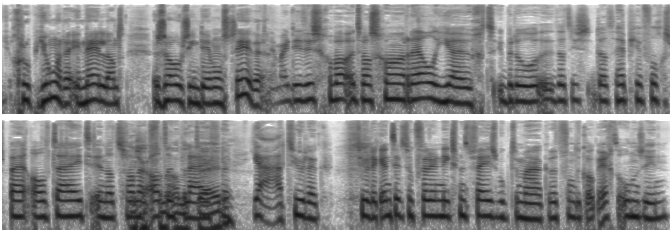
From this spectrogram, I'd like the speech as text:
groep jongeren in Nederland... zo zien demonstreren. Ja, maar dit is gewoon, het was gewoon reljeugd. Ik bedoel, dat, is, dat heb je volgens mij altijd en dat zal er altijd blijven. Tijden? Ja, tuurlijk, tuurlijk. En het heeft ook verder niks met Facebook te maken. Dat vond ik ook echt onzin.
